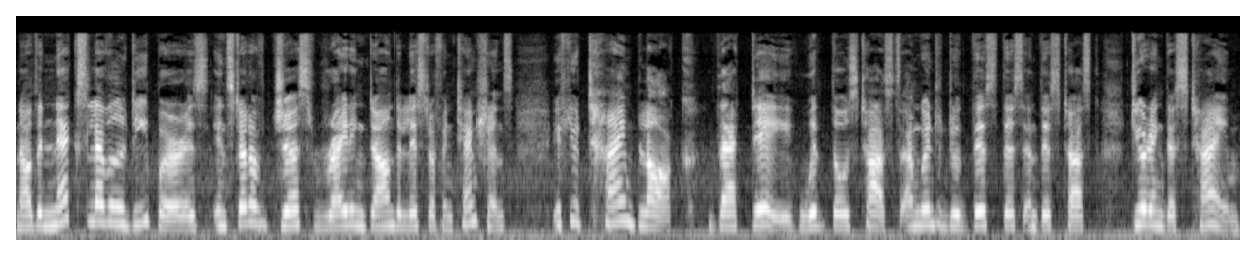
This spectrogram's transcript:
Now, the next level deeper is instead of just writing down the list of intentions, if you time block that day with those tasks, I'm going to do this, this, and this task during this time,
